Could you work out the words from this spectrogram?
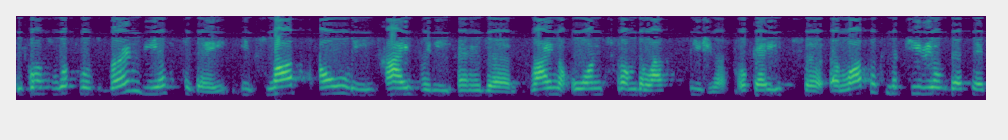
because what was burned yesterday is not only ivory and uh, rhino horns from the last seizure. Okay, it's uh, a lot of material that had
